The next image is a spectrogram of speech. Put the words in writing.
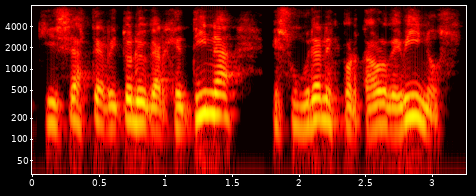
quizás territorio que Argentina, es un gran exportador de vinos.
